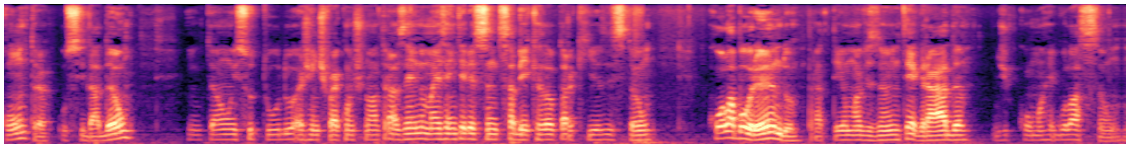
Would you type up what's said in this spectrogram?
contra o cidadão. Então, isso tudo a gente vai continuar trazendo, mas é interessante saber que as autarquias estão colaborando para ter uma visão integrada de como a regulação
